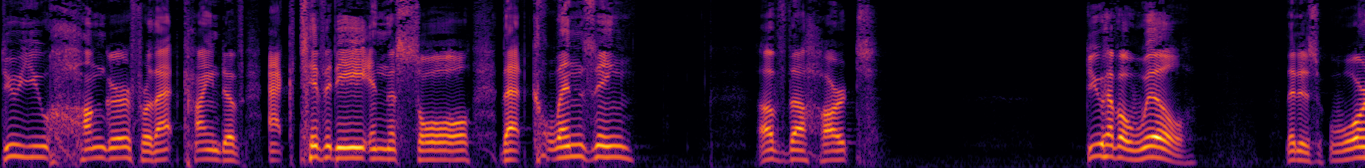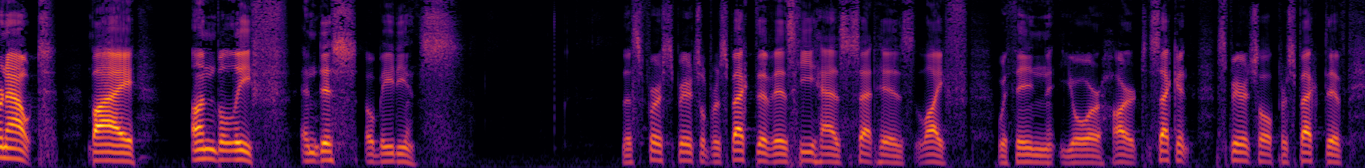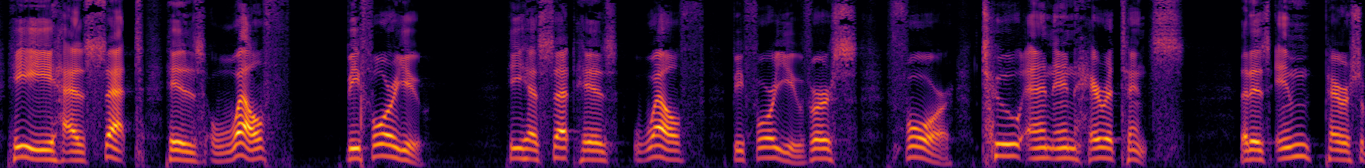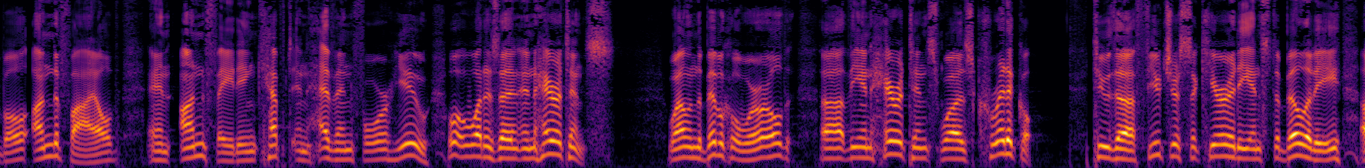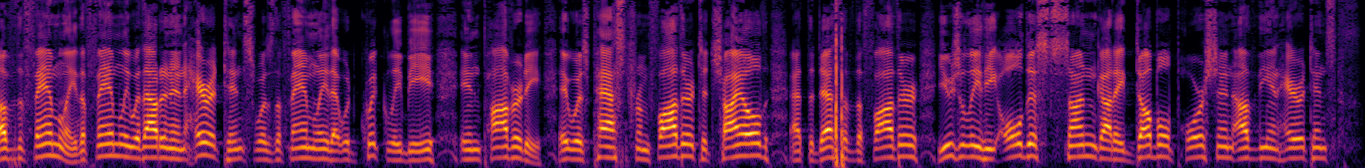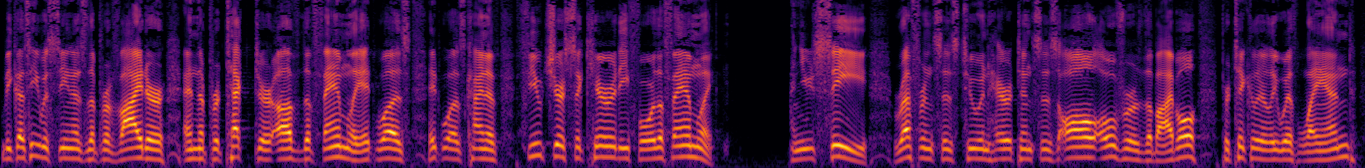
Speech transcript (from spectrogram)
Do you hunger for that kind of activity in the soul, that cleansing of the heart? Do you have a will that is worn out by unbelief and disobedience? This first spiritual perspective is He has set His life within your heart. Second spiritual perspective, He has set His wealth before you. He has set His wealth before you. Verse 4 To an inheritance that is imperishable, undefiled, and unfading, kept in heaven for you. Well, what is an inheritance? Well, in the biblical world, uh, the inheritance was critical to the future security and stability of the family. The family without an inheritance was the family that would quickly be in poverty. It was passed from father to child at the death of the father. Usually the oldest son got a double portion of the inheritance because he was seen as the provider and the protector of the family. It was, it was kind of future security for the family. And you see references to inheritances all over the Bible, particularly with land,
